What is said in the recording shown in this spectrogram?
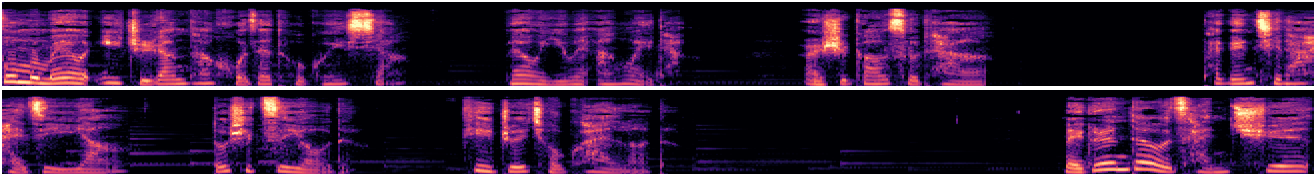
父母没有一直让他活在头盔下，没有一味安慰他。而是告诉他，他跟其他孩子一样，都是自由的，可以追求快乐的。每个人都有残缺，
